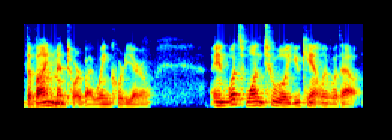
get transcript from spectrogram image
Divine Mentor by Wayne Cordiero. And what's one tool you can't live without?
